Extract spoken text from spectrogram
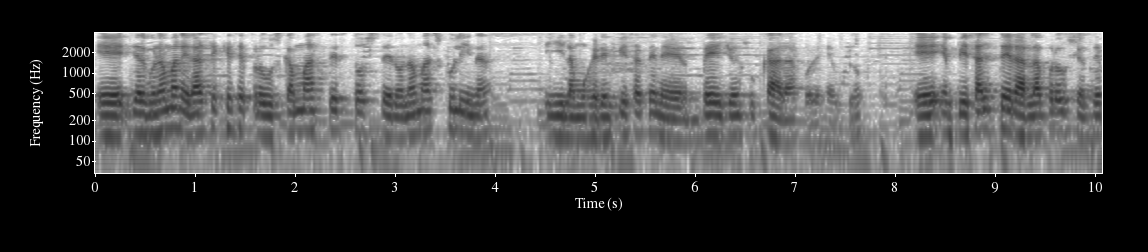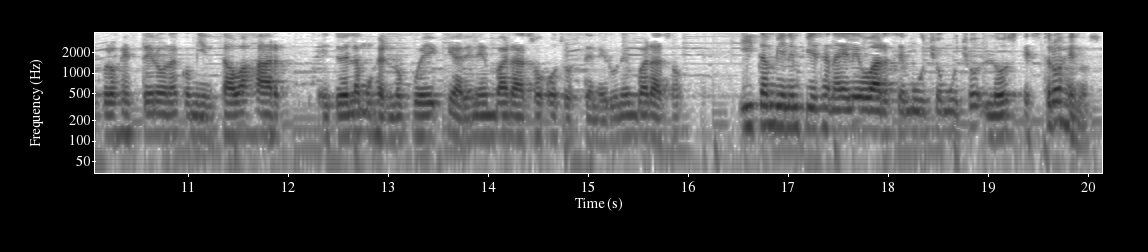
Eh, de alguna manera hace que se produzca más testosterona masculina y la mujer empieza a tener vello en su cara, por ejemplo. Eh, empieza a alterar la producción de progesterona, comienza a bajar entonces la mujer no puede quedar en embarazo o sostener un embarazo y también empiezan a elevarse mucho, mucho los estrógenos.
